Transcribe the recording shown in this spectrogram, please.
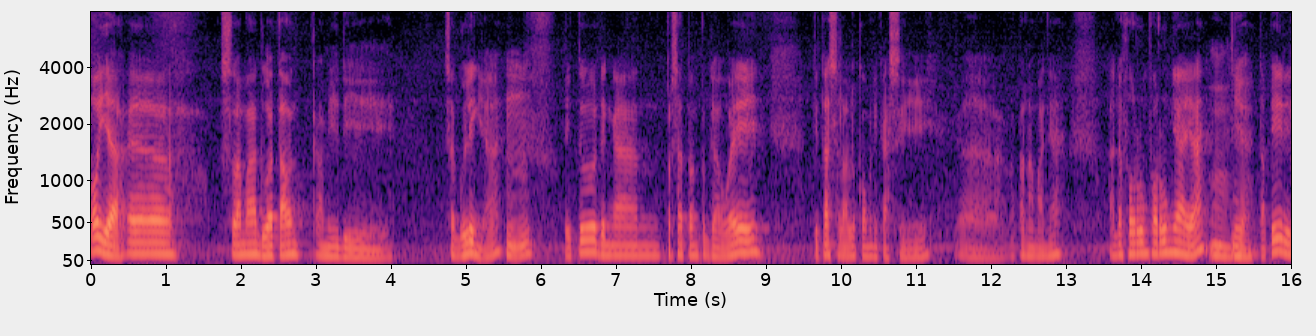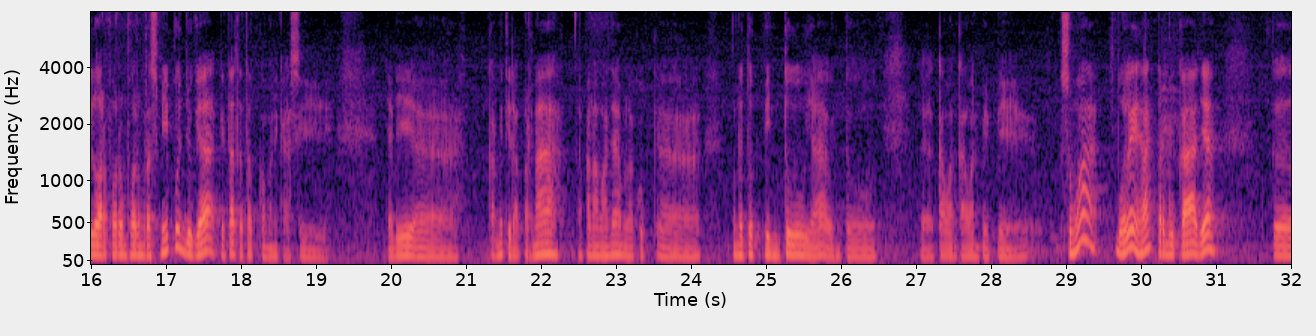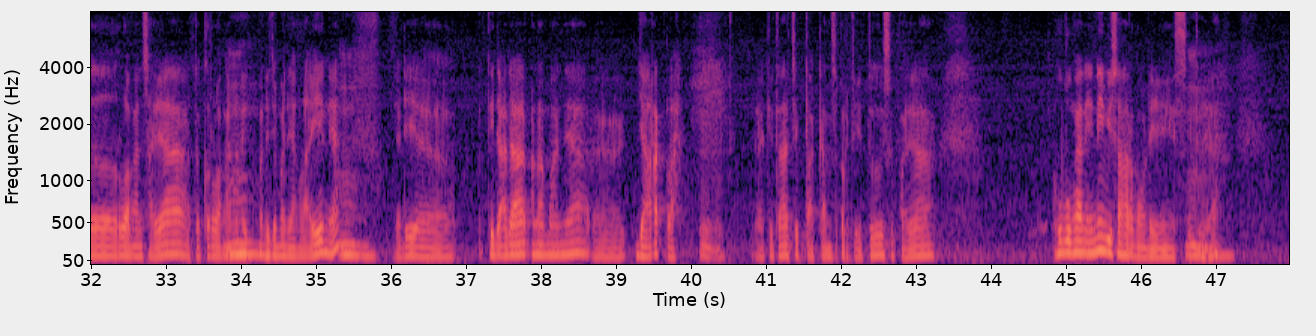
Oh iya, eh, selama dua tahun kami di Saguling ya, Hmm. Itu dengan persatuan pegawai kita selalu komunikasi eh, apa namanya ada forum-forumnya ya Hmm. Iya. tapi di luar forum-forum resmi pun juga kita tetap komunikasi jadi eh, kami tidak pernah apa namanya melakukan eh, menutup pintu ya untuk eh, kawan-kawan PP semua boleh ya terbuka aja ke ruangan saya atau ke ruangan mana- manajemen yang lain ya Hmm. Jadi eh, tidak ada apa namanya eh, jarak lah. Hmm. Ya, kita ciptakan seperti itu supaya hubungan ini bisa harmonis gitu ya.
